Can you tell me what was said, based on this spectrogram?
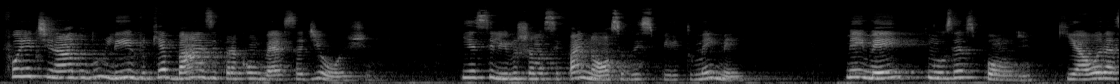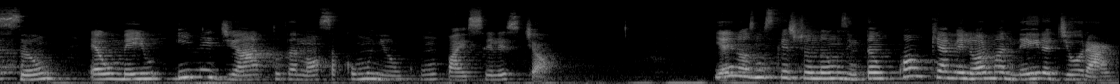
foi retirado do livro que é base para a conversa de hoje. E esse livro chama-se Pai Nosso do Espírito Meimei. Meimei nos responde que a oração é o meio imediato da nossa comunhão com o Pai Celestial. E aí nós nos questionamos então qual que é a melhor maneira de orar?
